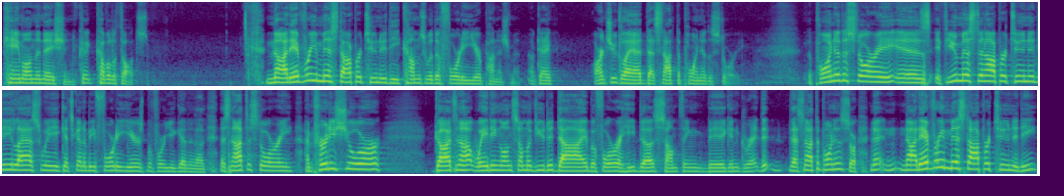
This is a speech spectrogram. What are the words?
came on the nation. A couple of thoughts. Not every missed opportunity comes with a 40 year punishment, okay? Aren't you glad that's not the point of the story? The point of the story is if you missed an opportunity last week, it's going to be 40 years before you get another. That's not the story. I'm pretty sure God's not waiting on some of you to die before he does something big and great. That's not the point of the story. Not every missed opportunity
